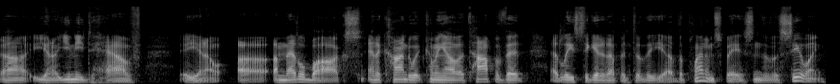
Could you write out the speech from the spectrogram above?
uh, you know, you need to have, you know, uh, a metal box and a conduit coming out of the top of it, at least to get it up into the uh, the plenum space, into the ceiling.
